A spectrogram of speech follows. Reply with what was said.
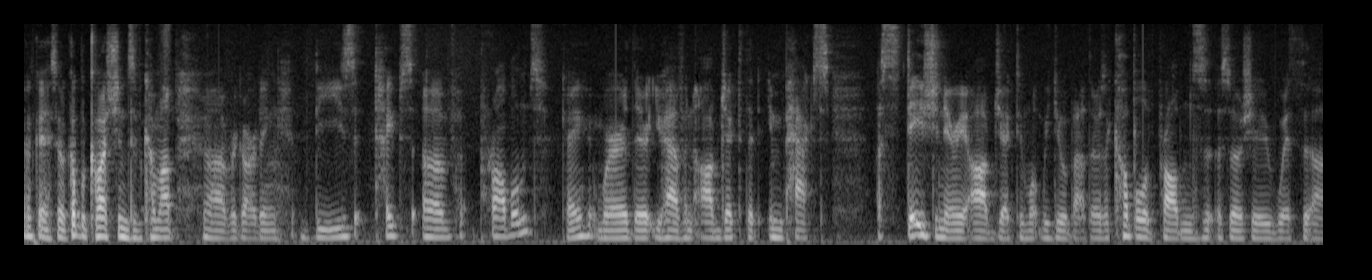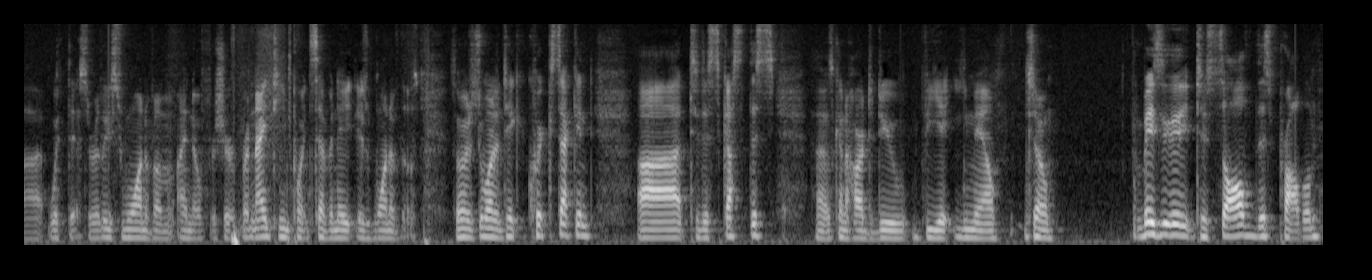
Okay, so a couple questions have come up uh, regarding these types of problems. Okay, where there you have an object that impacts a stationary object and what we do about. It. There's a couple of problems associated with uh, with this, or at least one of them I know for sure. But 19.78 is one of those. So I just want to take a quick second uh, to discuss this. Uh, it's kind of hard to do via email, so basically to solve this problem,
